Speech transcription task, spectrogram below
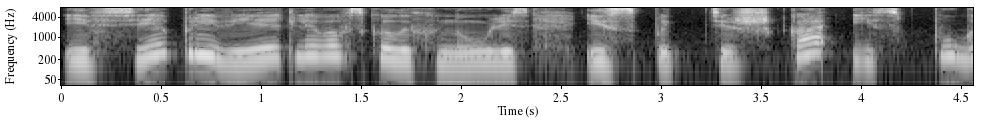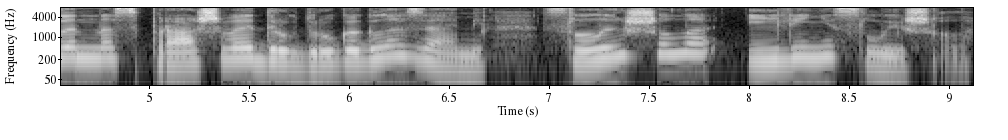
И все приветливо всколыхнулись, из-под тишка испуганно спрашивая друг друга глазами, слышала или не слышала.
